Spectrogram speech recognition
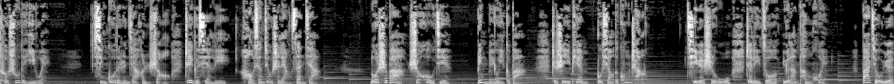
特殊的意味。姓郭的人家很少，这个县里好像就是两三家。罗师坝是后街，并没有一个坝，只是一片不小的空场。七月十五，这里做盂兰盆会。八九月，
